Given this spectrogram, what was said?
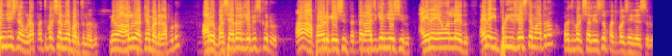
ఏం చేసినా కూడా ప్రతిపక్షాల మీద పడుతున్నారు. మేము వాళ్ళు అట్నే పడ్డారు. అప్పుడు ఆ రోజు బస్ యాత్రలు చేపించుకున్నారు ఆ పబ్లికేషన్ పెద్ద రాజకీయం చేసిర్రు. అయినా ఏమనలేదు అయినా ఇప్పుడు వీళ్ళు చేస్తే మాత్రం ప్రతిపక్షాలు చేస్తారు ప్రతిపక్షాలు చేస్తారు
